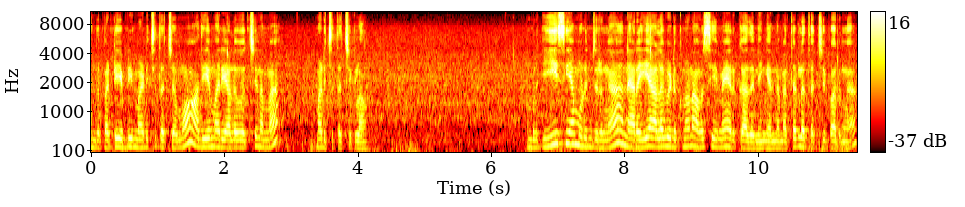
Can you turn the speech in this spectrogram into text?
அந்த பட்டி எப்படி மடித்து தைச்சோமோ அதே மாதிரி அளவு வச்சு நம்ம மடித்து தைச்சிக்கலாம். நம்மளுக்கு ஈஸியாக முடிஞ்சிருங்க. நிறைய அளவு எடுக்கணும்னு அவசியமே இருக்காது. நீங்கள் இந்த மெத்தடில் தைச்சி பாருங்கள்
